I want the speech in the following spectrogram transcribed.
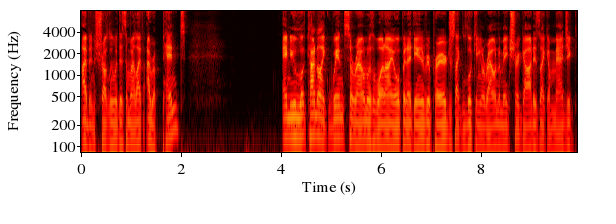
I've been struggling with this in my life. I repent. And you look kind of like wince around with one eye open at the end of your prayer, just like looking around to make sure God is like a magic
